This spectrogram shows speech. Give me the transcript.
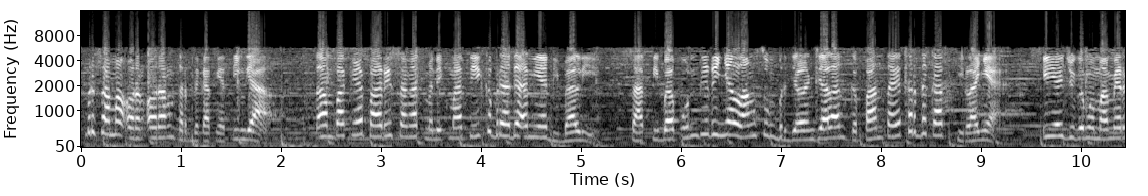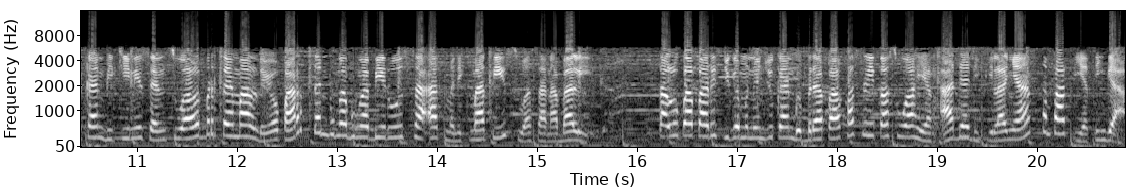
bersama orang-orang terdekatnya tinggal. Tampaknya Paris sangat menikmati keberadaannya di Bali. Saat tiba pun dirinya langsung berjalan-jalan ke pantai terdekat vilanya. Ia juga memamerkan bikini sensual bertema leopard dan bunga-bunga biru saat menikmati suasana Bali. Tak lupa Paris juga menunjukkan beberapa fasilitas wah yang ada di vilanya tempat ia tinggal.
